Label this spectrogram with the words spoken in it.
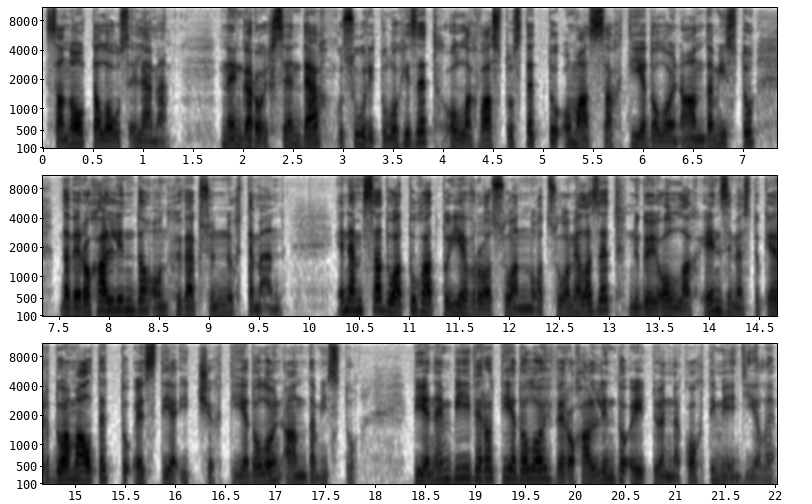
sanoo talouselämä. Nengaroih sendä, kun suuritulohiset olla vastustettu omassa tiedoloin antamistu, da verohallinto on hyväksynyt tämän – Enää sadua tuhattu euroa suonnuot suomalaiset nykyi olla ensimmäistä kertoa maltettu estiä itse tiedoloin antamistu. Pienempi verotiedoloi verohallinto ei työnnä kohti medialle.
